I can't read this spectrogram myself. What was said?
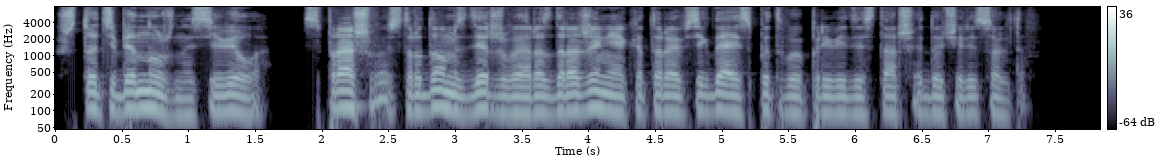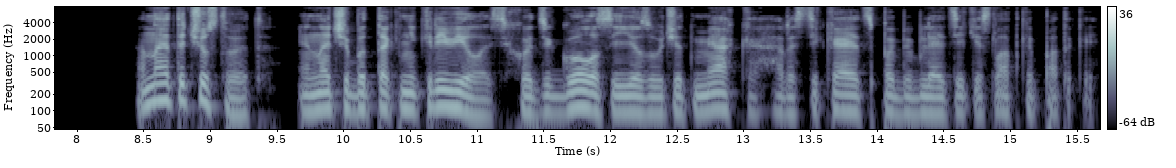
«Что тебе нужно, Сивилла?» Спрашиваю, с трудом сдерживая раздражение, которое всегда испытываю при виде старшей дочери Сольтов. Она это чувствует, иначе бы так не кривилась, хоть и голос ее звучит мягко, растекается по библиотеке сладкой патокой.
